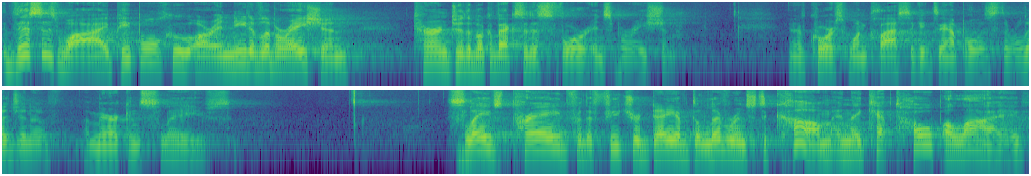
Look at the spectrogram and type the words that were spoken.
this is why people who are in need of liberation turn to the book of Exodus for inspiration. And of course, one classic example is the religion of American slaves. Slaves prayed for the future day of deliverance to come, and they kept hope alive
